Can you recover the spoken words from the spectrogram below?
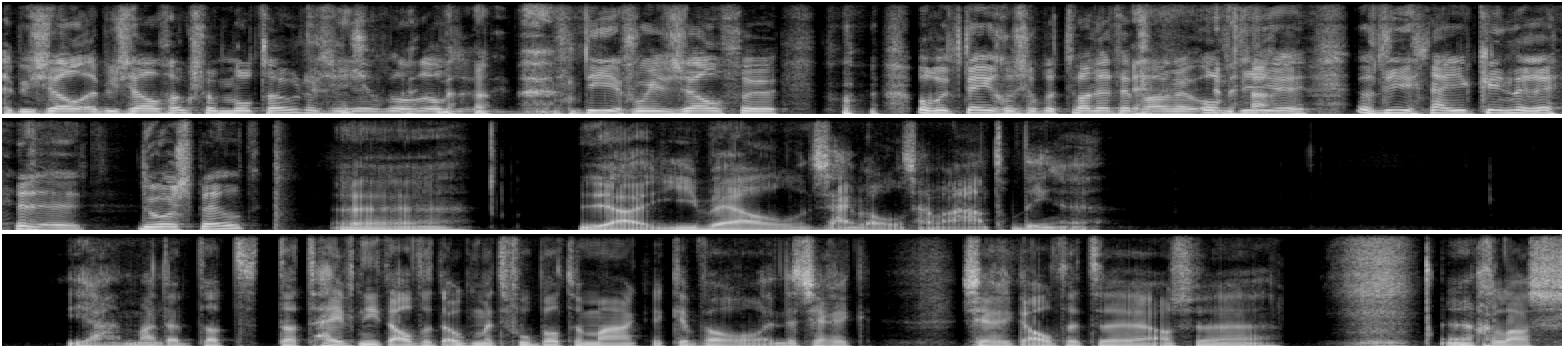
Heb je zelf, heb je zelf ook zo'n motto? Dat je, die je voor jezelf eh, op het tegels op het toilet hebt hangen. Of die, je- of die je naar je kinderen eh, doorspeelt? Eh, ja, jawel. Er zijn wel, zijn wel een aantal dingen. Ja, maar dat, dat, dat heeft niet altijd ook met voetbal te maken. Ik heb wel, en dat zeg ik, zeg ik altijd als we een glas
